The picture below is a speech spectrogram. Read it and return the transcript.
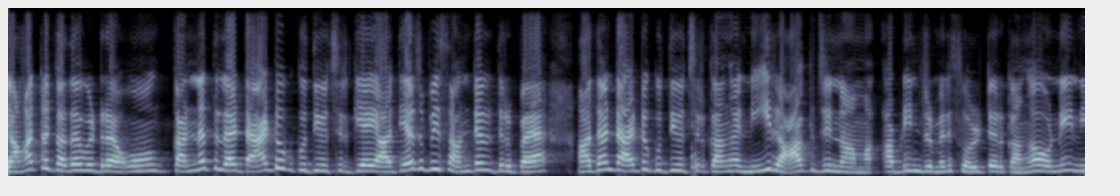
யார்கிட்ட கதை விடுற உன் கன்னத்தில் டேட்டூ குத்தி வச்சிருக்கியா யார்ட்டையாச்சும் போய் சண்டை இழுத்துருப்ப அதான் டேட்டூ குத்தி வச்சிருக்காங்க. நீ ராக் அப்படின்ற மாதிரி சொல்லிட்டு இருக்காங்க. உடனே நீ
